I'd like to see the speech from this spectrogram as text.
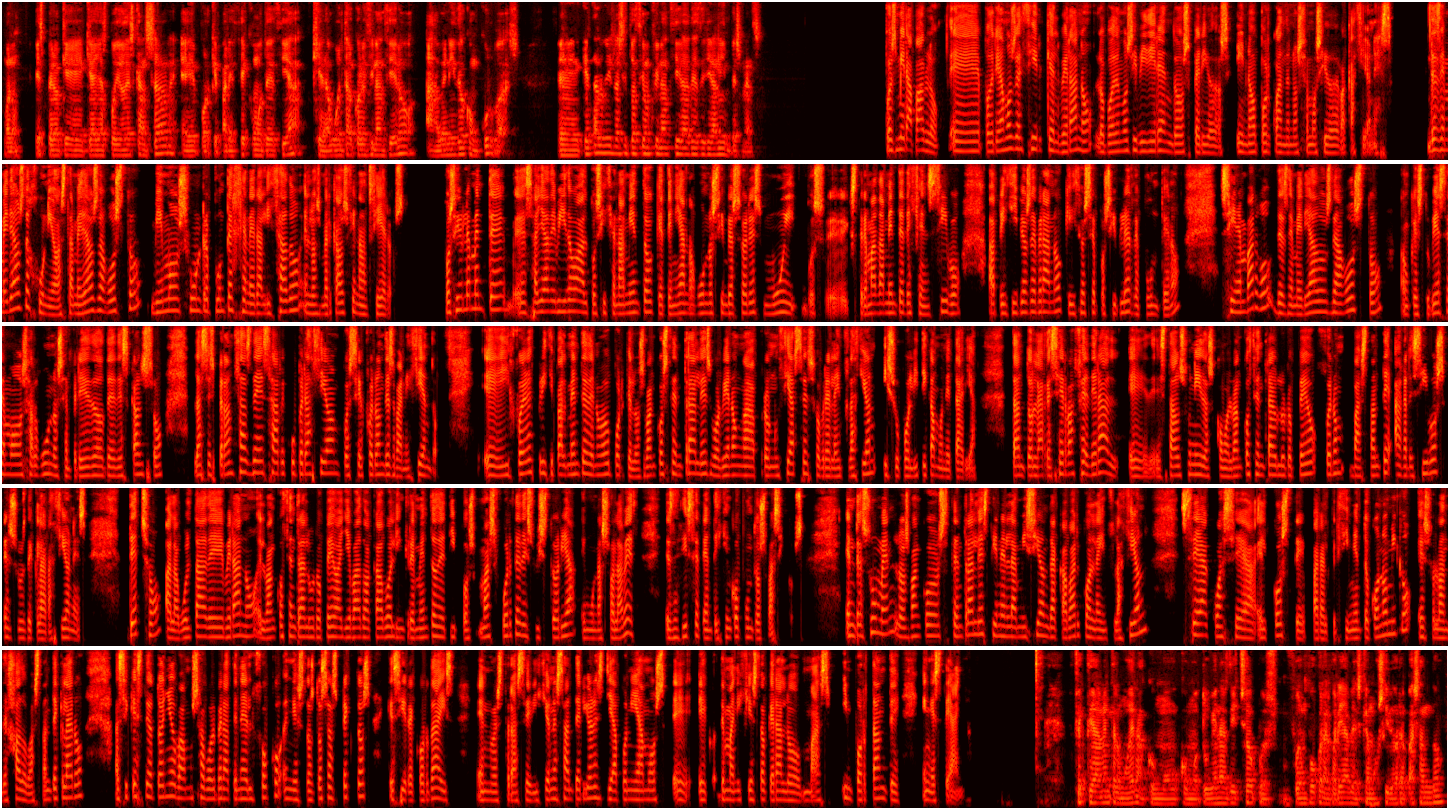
Bueno, espero que, hayas podido descansar eh, porque parece, como te decía, que la vuelta al cole financiero ha venido con curvas. Eh, ¿Qué tal veis la situación financiera desde General Investments? Pues mira, Pablo, eh, podríamos decir que el verano lo podemos dividir en dos periodos y no por cuando nos hemos ido de vacaciones. Desde mediados de junio hasta mediados de agosto vimos un repunte generalizado en los mercados financieros, Posiblemente eh, se haya debido al posicionamiento que tenían algunos inversores muy pues, eh, extremadamente defensivo a principios de verano que hizo ese posible repunte. ¿no? Sin embargo, desde mediados de agosto, aunque estuviésemos algunos en periodo de descanso, las esperanzas de esa recuperación pues, se fueron desvaneciendo. Eh, y fue principalmente de nuevo porque los bancos centrales volvieron a pronunciarse sobre la inflación y su política monetaria. Tanto la Reserva Federal de Estados Unidos como el Banco Central Europeo fueron bastante agresivos en sus declaraciones. De hecho, a la vuelta de verano, el Banco Central Europeo ha llevado a cabo el incremento de tipos más fuerte de su historia en una sola vez, es decir, 75 puntos básicos. En resumen, los bancos centrales tienen la misión de acabar con la inflación, sea cual sea el coste para el crecimiento económico, eso lo han dejado bastante claro, así que este otoño vamos a volver a tener el foco en estos dos aspectos que si recordáis en nuestras ediciones anteriores ya poníamos eh, eh, de manifiesto que era lo más importante en este año. Efectivamente, Almudena, como, como tú bien has dicho, pues fueron un poco las variables que hemos ido repasando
